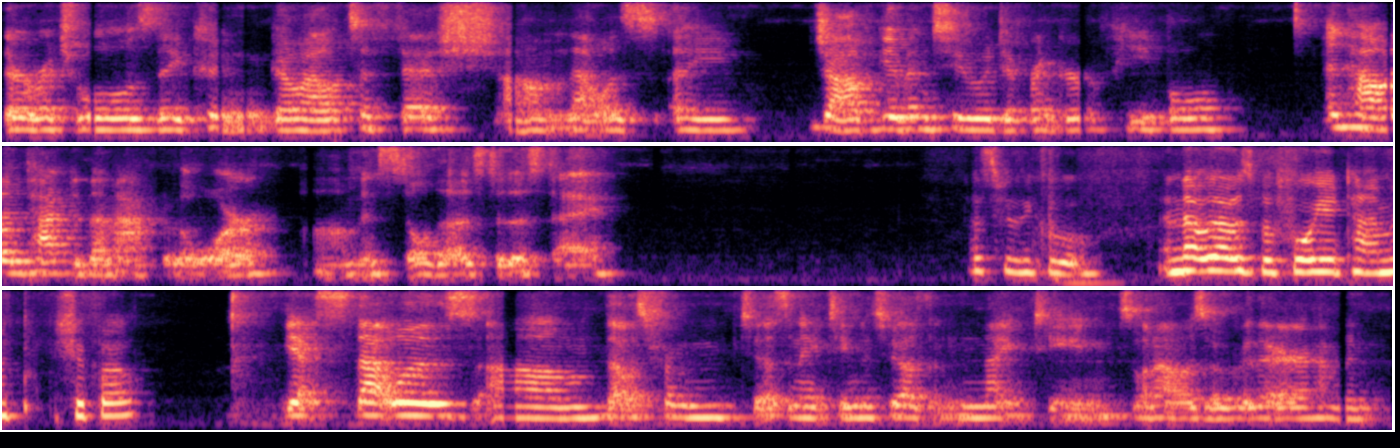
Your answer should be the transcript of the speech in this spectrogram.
their rituals. They couldn't go out to fish. Um, that was a job given to a different group of people and how it impacted them after the war um, and still does to this day. That's really cool. And that, that was before your time with SHPO? Yes, that was um, that was from 2018 to 2019. So when I was over there, I went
